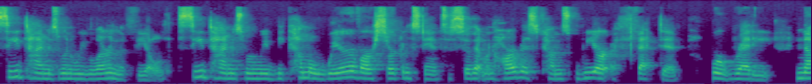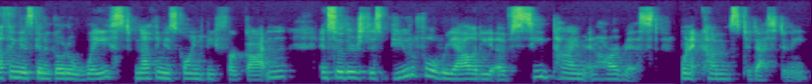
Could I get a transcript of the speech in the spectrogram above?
Seed time is when we learn the field. Seed time is when we become aware of our circumstances so that when harvest comes, we are effective. We're ready. Nothing is going to go to waste. Nothing is going to be forgotten. And so there's this beautiful reality of seed time and harvest when it comes to destiny.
